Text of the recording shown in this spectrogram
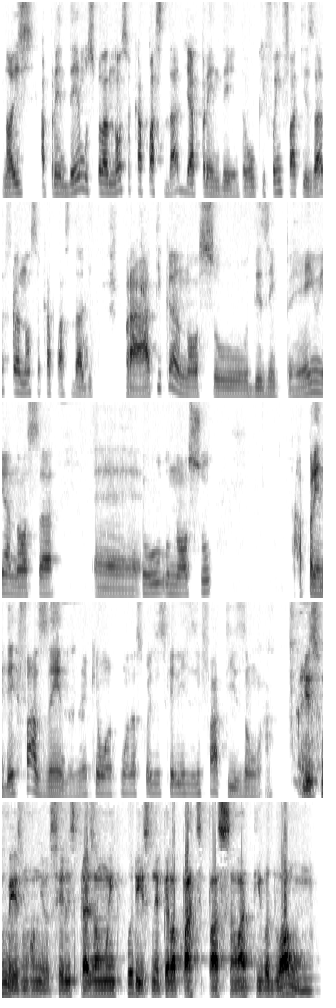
nós aprendemos pela nossa capacidade de aprender. Então, o que foi enfatizado foi a nossa capacidade prática, nosso desempenho e a nossa é, o, o, nosso aprender fazendo, né? Que é uma, uma das coisas que eles enfatizam lá. Isso mesmo, Ronilson. Eles prezam muito por isso, né? Pela participação ativa do aluno.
